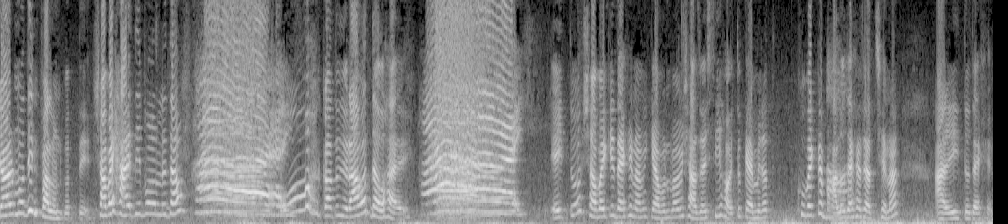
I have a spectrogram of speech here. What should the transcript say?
জন্মদিন পালন করতে। সবাই হাই দিয়ে বলে দাও। ও কত জোর। আবার দাও হাই এই তো সবাইকে দেখেন আমি কেমন ভাবে সাজাইছি। হয়তো ক্যামেরা খুব একটা ভালো দেখা যাচ্ছে না। আর এই তো দেখেন।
